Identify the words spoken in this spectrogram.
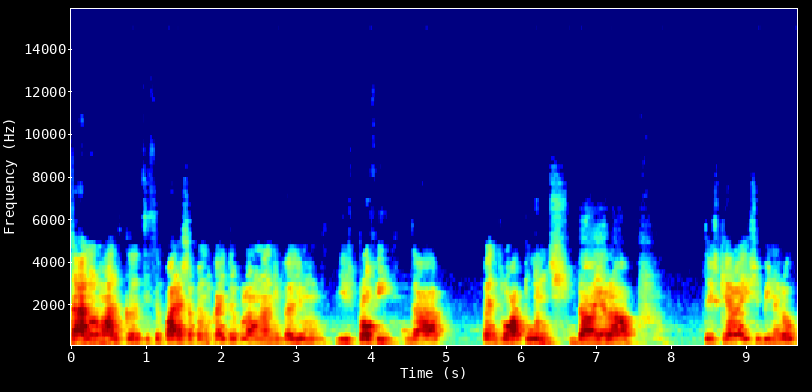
da, normal că ți se pare așa, pentru că ai trecut la un alt nivel, e- ești profi, dar pentru atunci, Da, era... deci chiar a ieșit bine rău.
